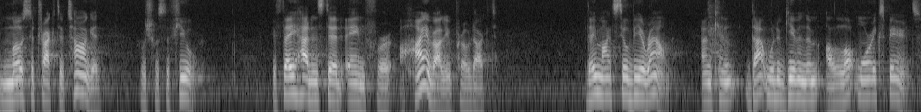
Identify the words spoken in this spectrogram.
most attractive target, which was the fuel. If they had instead aimed for a higher value product, they might still be around. And can, that would have given them a lot more experience.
